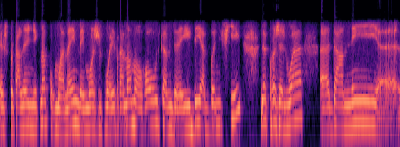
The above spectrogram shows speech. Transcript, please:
mais je peux parler uniquement pour moi-même, mais moi je voyais vraiment mon rôle comme d'aider à bonifier le projet de loi euh, d'amener euh,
